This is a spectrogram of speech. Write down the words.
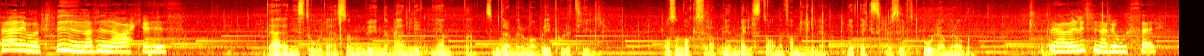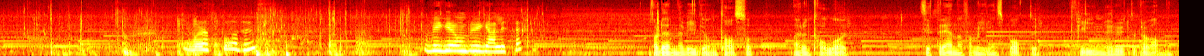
Här är vårt fina, fina, vackra hus. Det er en historie som begynner med en liten jente som drømmer om å bli politi, og som vokser opp i en velstående familie i et eksklusivt boligområde. Vi har veldig fine rosor. Vårt badhus. Bygger om brygga litt. Når denne videoen tas opp, er hun tolv år. Sitter i en av familiens båter, filmer ute fra vannet.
